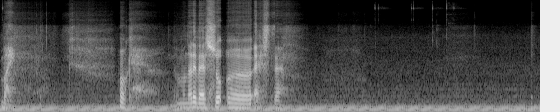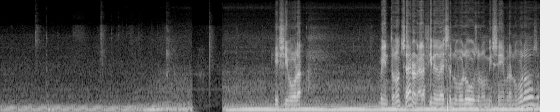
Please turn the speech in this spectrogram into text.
Vai. Ok, dobbiamo andare verso uh, est. e scivola vento non c'è alla fine deve essere nuvoloso non mi sembra nuvoloso.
